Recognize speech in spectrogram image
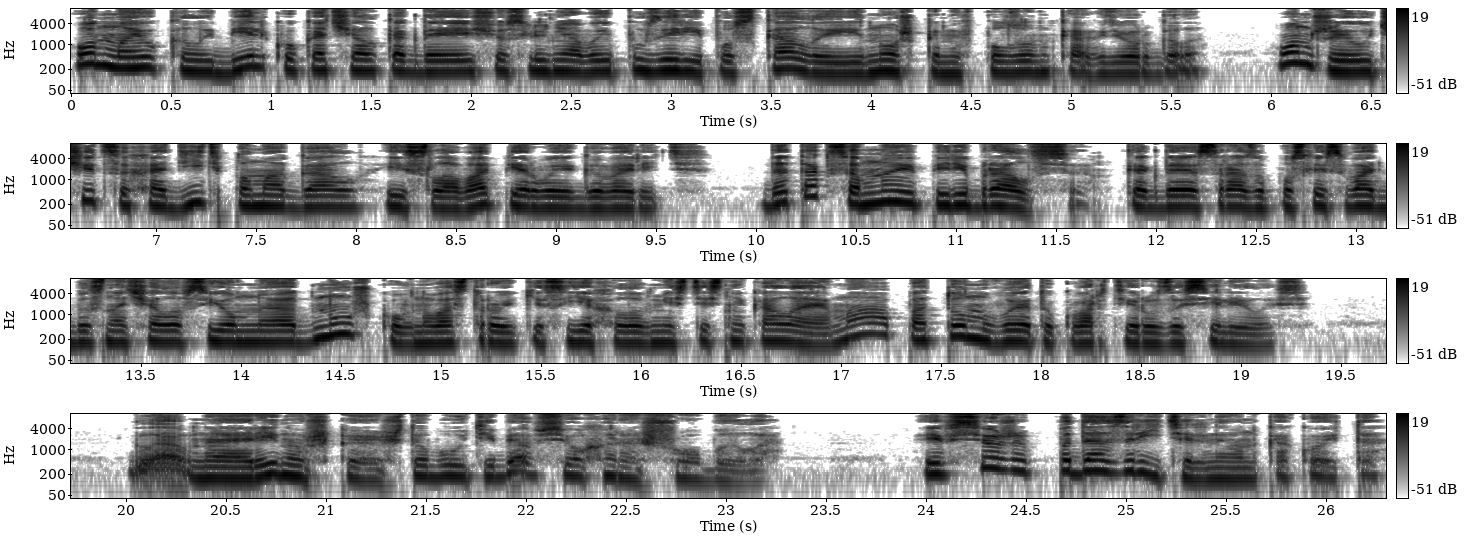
Он мою колыбельку качал, когда я еще слюнявые пузыри пускала и ножками в ползунках дергала. Он же и учиться ходить помогал, и слова первые говорить. Да так со мной и перебрался, когда я сразу после свадьбы сначала в съемную однушку в новостройке съехала вместе с Николаем, а потом в эту квартиру заселилась. Главное, Аринушка, чтобы у тебя все хорошо было. И все же подозрительный он какой-то.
